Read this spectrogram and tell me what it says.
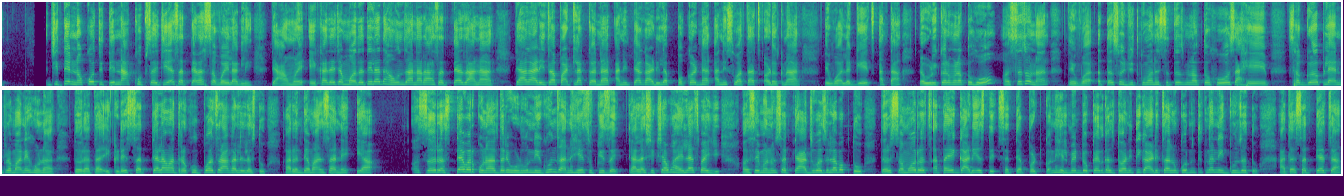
जिथे नको तिथे नाक खुपसायची या सत्याला सवय लागली. त्यामुळे एखाद्याच्या मदतीला धावून जाणारा हा सत्या जाणार. त्या गाडीचा पाठलाग करणार आणि त्या गाडीला पकडणार आणि स्वतःच अडकणार. तेव्हा लगेच आता टवळीकर म्हणू लागतो हो असंच होणार? तेव्हा आता सुजित कुमार हसतच म्हणू लागतो हो साहेब सगळं प्लॅनप्रमाणे होणार. तर आता इकडे सत्याला मात्र खूपच राग आलेला असतो. कारण त्या माणसाने या असं रस्त्यावर कुणाला तरी उडवून निघून जाणं हे चुकीचं आहे. त्याला शिक्षा व्हायलाच पाहिजे असे म्हणून सत्या आजूबाजूला बघतो. तर समोरच आता एक गाडी असते. सत्या पटकन हेल्मेट डोक्यात घालतो आणि ती गाडी चालू करून तिथनं निघून जातो. आता सत्याचा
